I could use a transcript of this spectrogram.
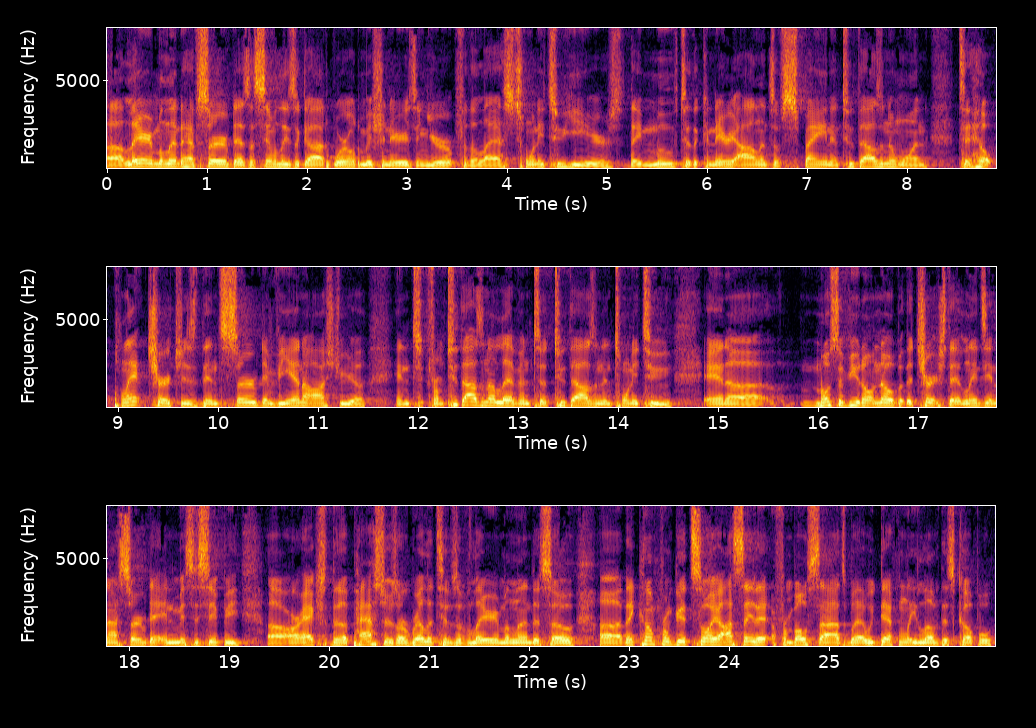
uh, Larry and Melinda have served as Assemblies of God World Missionaries in Europe for the last 22 years. They moved to the Canary Islands of Spain in 2001 to help plant churches, then served in Vienna, Austria in t- from 2011 to 2022. And uh, most of you don't know, but the church that Lindsay and I served at in Mississippi uh, are actually the pastors are relatives of Larry and Melinda, so uh, they come from good soil. I say that from both sides, but we definitely love this couple,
